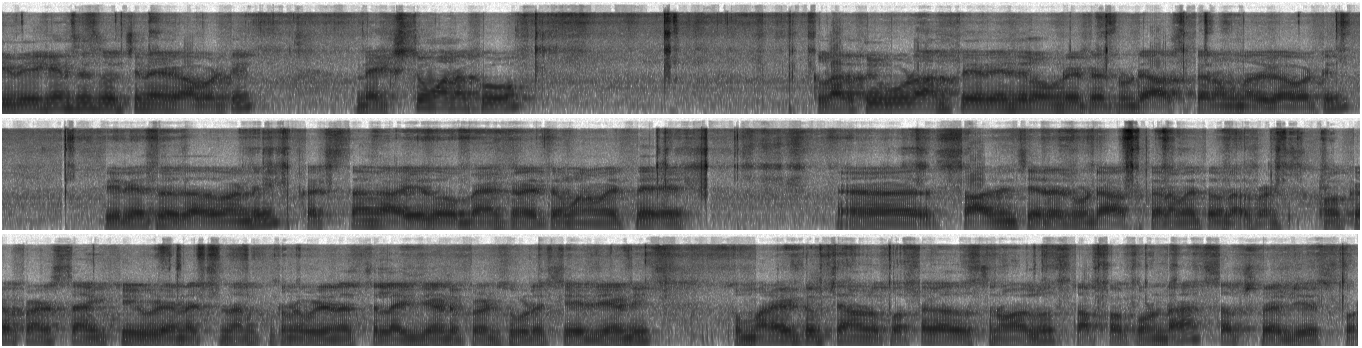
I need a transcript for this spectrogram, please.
ఈ వేకెన్సీస్ వచ్చినాయి కాబట్టి నెక్స్ట్ మనకు క్లర్క్లు కూడా అంతే రేంజ్లో ఉండేటటువంటి ఆస్కారం ఉన్నది కాబట్టి సీరియస్గా చదవండి. ఖచ్చితంగా ఏదో బ్యాంక్ని అయితే మనమైతే సాధించేటటువంటి ఆస్కారం అయితే ఉన్నారు friends. Okay friends thank you. Video నచ్చింది అనుకుంటున్నాను వీడియో నచ్చితే లైక్ చేయండి ఫ్రెండ్స్ కూడా షేర్ చేయండి. సో మన యూట్యూబ్ ఛానల్ కొత్తగా చూస్తున్న వాళ్ళు తప్పకుండా సబ్స్క్రైబ్ చేసుకోండి.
